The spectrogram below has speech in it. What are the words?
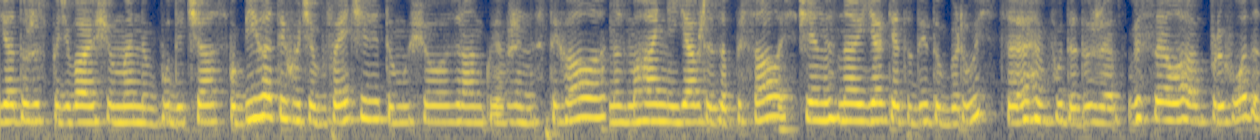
я дуже сподіваюся, що в мене буде час побігати, хоча б ввечері, тому що зранку я вже не встигала. На змагання я вже записалась. Ще я не знаю, як я туди доберусь. Це буде дуже весела пригода.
